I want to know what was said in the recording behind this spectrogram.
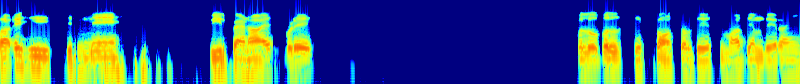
ਸਾਰੇ ਹੀ ਜਿੰਨੇ ਵੀਰ ਭੈਣਾਂ ਇਸ ਵੇਲੇ ਗਲੋਬਲ ਸਿੱਖ ਕੌਂਸਲ ਦੇ ਇਸ ਮਾਧਿਅਮ ਦੇ ਰਾਹੀਂ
